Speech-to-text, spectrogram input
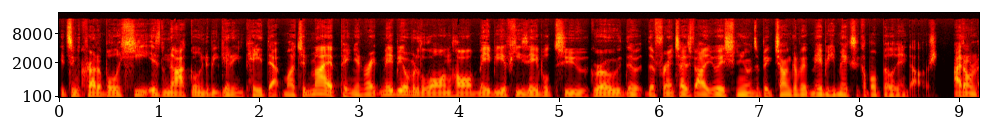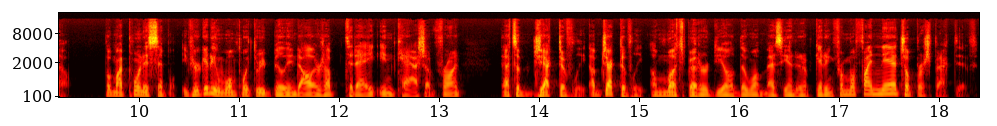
It's incredible. He is not going to be getting paid that much, in my opinion, right? Maybe over the long haul, maybe if he's able to grow the, the franchise valuation, he owns a big chunk of it, maybe he makes a couple billion dollars. I don't know. But my point is simple. If you're getting $1.3 billion up today in cash up front, that's objectively, objectively a much better deal than what Messi ended up getting from a financial perspective.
